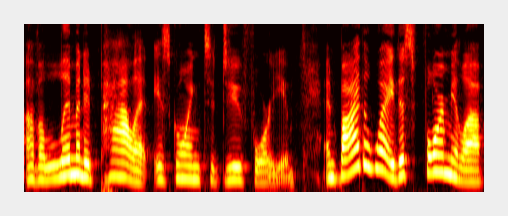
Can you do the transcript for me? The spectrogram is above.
of a limited palette is going to do for you. And by the way, this formula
